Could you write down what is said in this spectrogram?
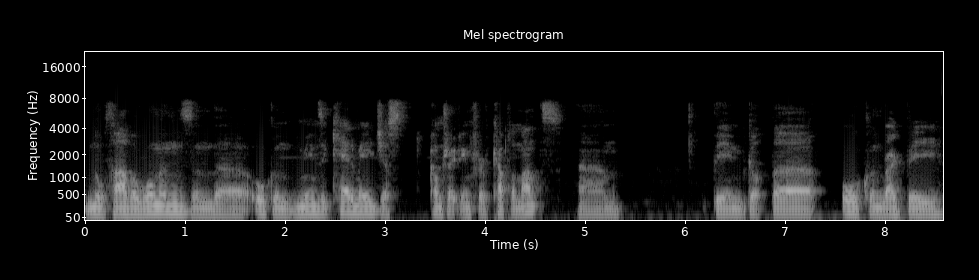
North Harbour Women's and the Auckland Men's Academy, just contracting for a couple of months. Um, then got the Auckland Rugby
